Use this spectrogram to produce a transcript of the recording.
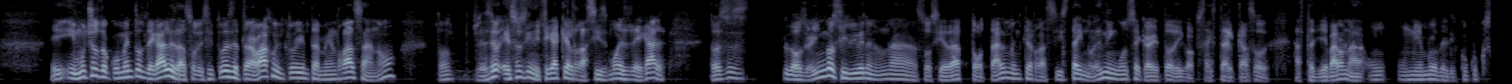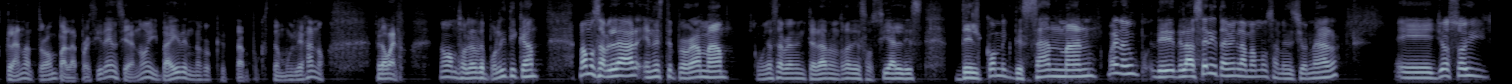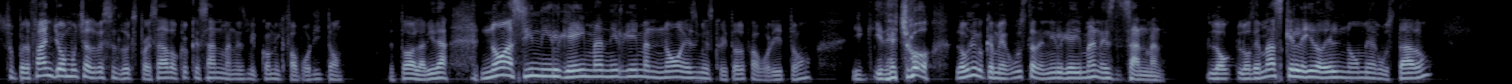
y, muchos documentos legales, las solicitudes de trabajo incluyen también raza, ¿no? Entonces, pues, eso, eso significa que el racismo es legal. Entonces, los gringos sí viven en una sociedad totalmente racista y no es ningún secreto, digo, pues ahí está el caso, hasta llevaron a un, miembro del Ku Klux Klan a Trump a la presidencia, ¿no? Y Biden no creo que tampoco esté muy lejano. Pero bueno, no vamos a hablar de política. Vamos a hablar en este programa, como ya se habrán enterado en redes sociales, del cómic de Sandman. Bueno, de la serie también la vamos a mencionar. Eh, yo soy súper fan, yo muchas veces lo he expresado, creo que Sandman es mi cómic favorito de toda la vida. No así Neil Gaiman, Neil Gaiman no es mi escritor favorito. Y, de hecho, lo único que me gusta de Neil Gaiman es Sandman. Lo, lo demás que he leído de él no me ha gustado.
